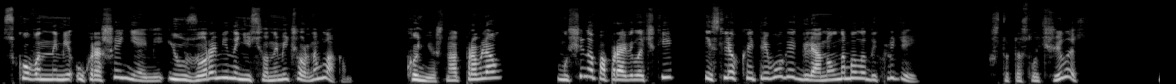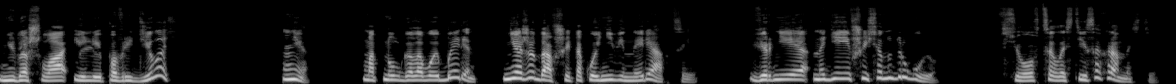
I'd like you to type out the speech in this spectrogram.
с кованными украшениями и узорами, нанесенными черным лаком. Конечно, отправлял. Мужчина поправил очки и с легкой тревогой глянул на молодых людей. Что-то случилось? Не дошла или повредилась? Нет, мотнул головой Берин, не ожидавший такой невинной реакции. Вернее, надеявшийся на другую. Все в целости и сохранности.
